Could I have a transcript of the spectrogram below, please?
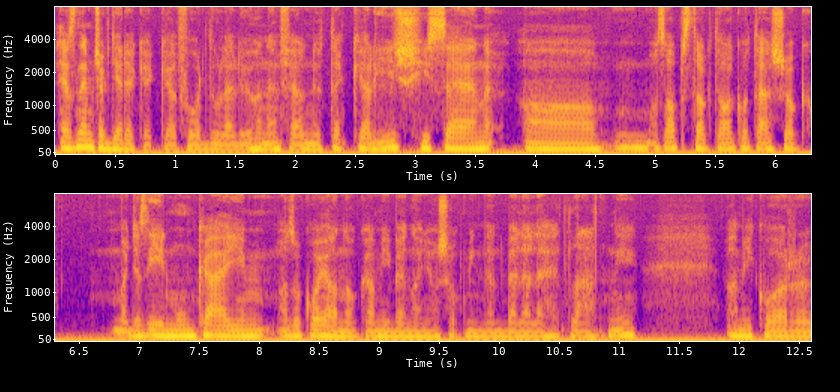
ez nem csak gyerekekkel fordul elő, hanem felnőttekkel is, hiszen a, az absztrakt alkotások vagy az én munkáim azok olyanok, amiben nagyon sok mindent bele lehet látni. Amikor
